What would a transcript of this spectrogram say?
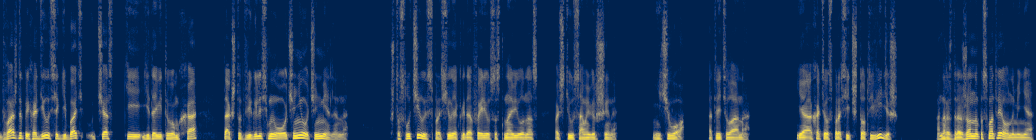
Дважды приходилось огибать участки ядовитого мха, так что двигались мы очень и очень медленно. «Что случилось?» — спросил я, когда Фериус остановила нас почти у самой вершины. «Ничего», ответила она. Я хотел спросить, что ты видишь? Она раздраженно посмотрела на меня.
